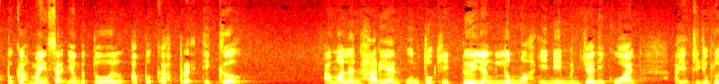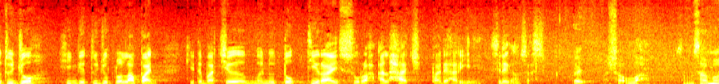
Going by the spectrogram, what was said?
apakah mindset yang betul apakah praktikal amalan harian untuk kita yang lemah ini menjadi kuat? Ayat 77 hingga 78 kita baca menutup tirai surah al-hajj pada hari ini. Silakan ustaz. Baik masyaallah. Sama-sama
